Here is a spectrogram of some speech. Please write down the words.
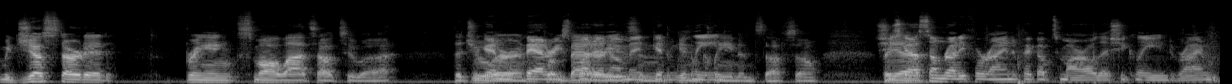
We just started bringing small lots out to uh, the jeweler and batteries from put in 'em batteries and and, get 'em getting cleaned. cleaned and stuff. So She's yeah. got some ready for Ryan to pick up tomorrow that she cleaned. Ryan,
